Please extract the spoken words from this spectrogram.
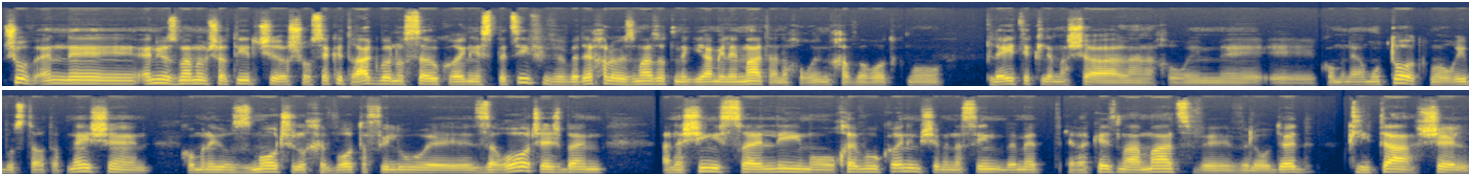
שוב אין, אה, אין יוזמה ממשלתית שעוסקת רק בנושא האוקראיני הספציפי ובדרך כלל היוזמה הזאת מגיעה מלמטה אנחנו רואים חברות כמו פלייטק למשל אנחנו רואים אה, אה, כל מיני עמותות כמו Reboot Startup Nation כל מיני יוזמות של חברות אפילו אה, זרות שיש בהם אנשים ישראלים או חבר'ה אוקראינים שמנסים באמת לרכז מאמץ ו- ולעודד קליטה של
